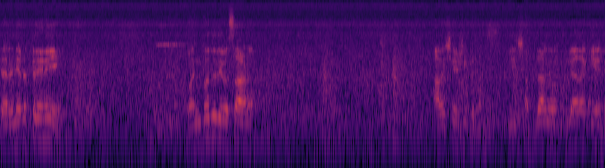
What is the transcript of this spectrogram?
തെരഞ്ഞെടുപ്പിന് ഇനി ഒൻപത് ദിവസമാണ് അവശേഷിക്കുന്നത്. ഈ ശബ്ദം അങ്ങ് ഇല്ലാതാക്കിയാൽ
